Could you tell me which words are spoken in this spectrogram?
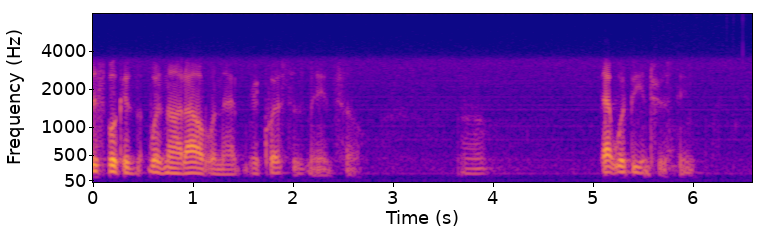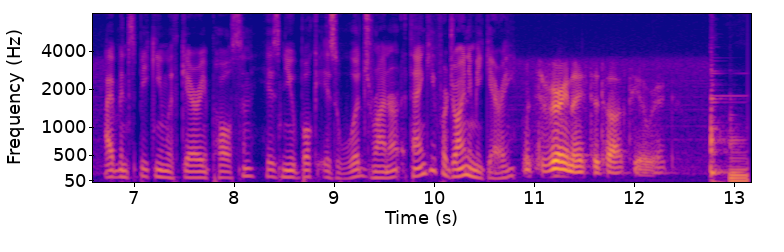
this book is, was not out when that request was made, so uh, that would be interesting. I've been speaking with Gary Paulsen. His new book is Woods Runner. Thank you for joining me, Gary. It's very nice to talk to you, Rick.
